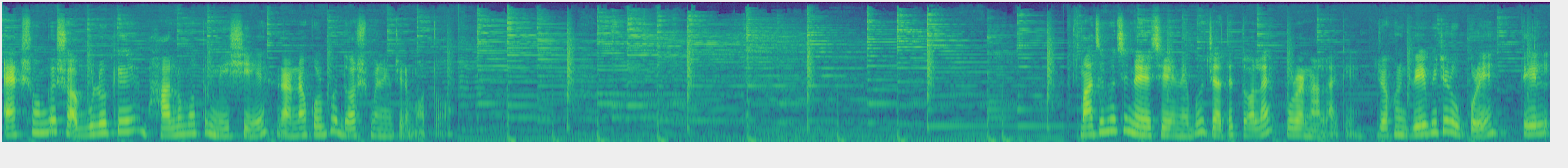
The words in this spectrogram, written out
একসঙ্গে সবগুলোকে ভালো মতো মিশিয়ে রান্না করব দশ মিনিটের মতো। মাঝে মাঝে নেড়ে ছেড়ে নেব যাতে তলায় পোড়া না লাগে। যখন গ্রেভিটার উপরে তেল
